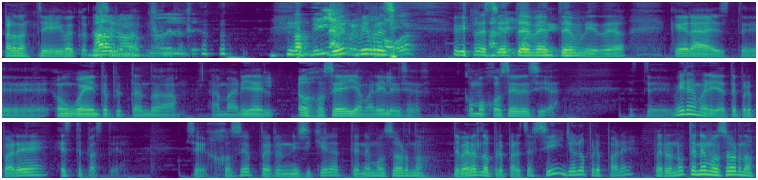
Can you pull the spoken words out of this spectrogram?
perdón, sí, iba a No, decir no, una- no, adelante. No, dila, Vi- vi por reci- favor. Vi recientemente Adelante. un video que era este un güey interpretando a, a María el- o José y a María le decía, como José decía, Este, mira María, te preparé este pastel. Dice, José, pero ni siquiera tenemos horno. ¿De veras lo preparaste? Sí, yo lo preparé, pero no tenemos horno.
